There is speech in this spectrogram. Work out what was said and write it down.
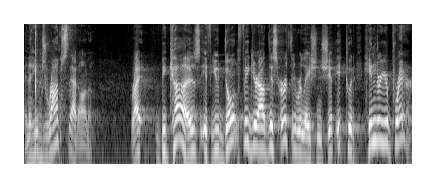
And then he drops that on them. Right? Because if you don't figure out this earthly relationship, it could hinder your prayer.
